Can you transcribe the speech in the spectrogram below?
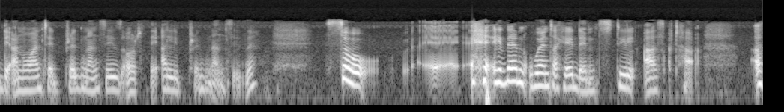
the unwanted pregnancies or the early pregnancies eh? so i then went ahead and still asked her are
